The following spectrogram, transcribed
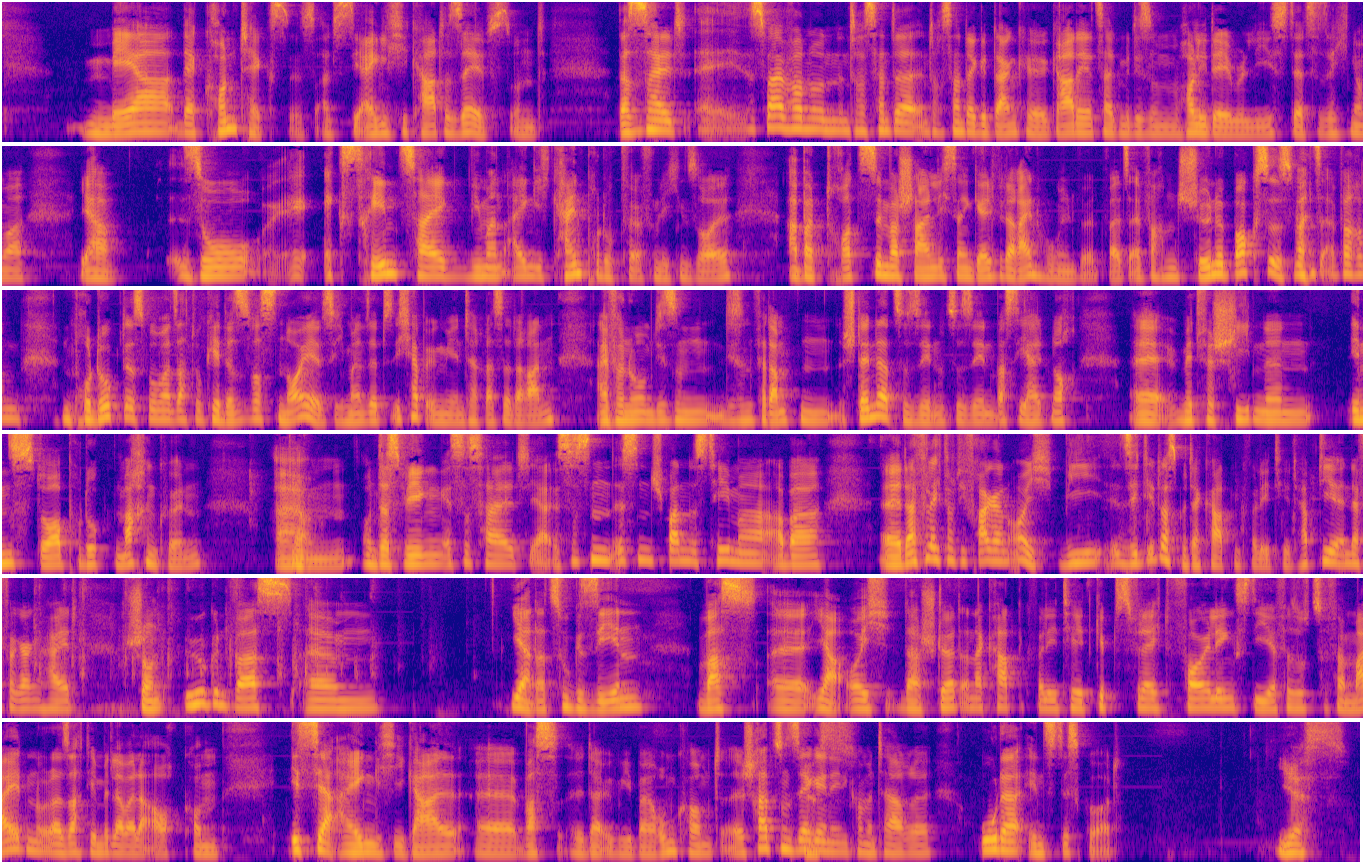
mehr der Kontext ist als die eigentliche Karte selbst. Und das ist halt, äh, es war einfach nur ein interessanter, interessanter Gedanke, gerade jetzt halt mit diesem Holiday-Release, der tatsächlich nochmal, ja, so e-, extrem zeigt, wie man eigentlich kein Produkt veröffentlichen soll, aber trotzdem wahrscheinlich sein Geld wieder reinholen wird, weil es einfach eine schöne Box ist, weil es einfach ein, ein, Produkt ist, wo man sagt, okay, das ist was Neues. Ich meine, selbst ich habe irgendwie Interesse daran, einfach nur um diesen, diesen verdammten Ständer zu sehen und zu sehen, was die halt noch äh, mit verschiedenen in-Store-Produkten machen können. Ähm, ja. Und deswegen ist es halt, ja, es ist ein, ist ein spannendes Thema, aber äh, da vielleicht noch die Frage an euch. Wie seht ihr das mit der Kartenqualität? Habt ihr in der Vergangenheit schon irgendwas ähm, ja, dazu gesehen, was äh, ja, euch da stört an der Kartenqualität? Gibt es vielleicht Foilings, die ihr versucht zu vermeiden? Oder sagt ihr mittlerweile auch, komm, ist ja eigentlich egal, äh, was äh, da irgendwie bei rumkommt? Äh, Schreibt es uns sehr yes. gerne in die Kommentare oder ins Discord. Yes.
